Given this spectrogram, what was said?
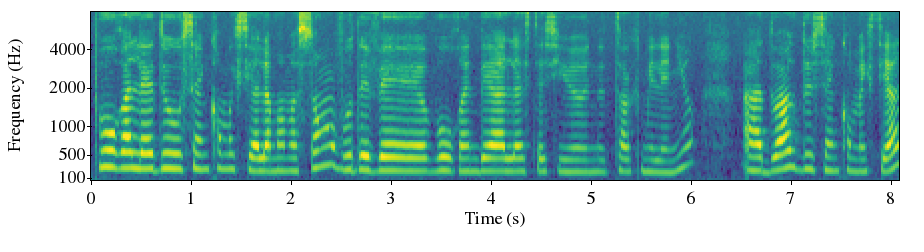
Pour aller du centre commercial à ma maison, vous devez vous rendre à la station Tax Millennium. À droite du centre commercial,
